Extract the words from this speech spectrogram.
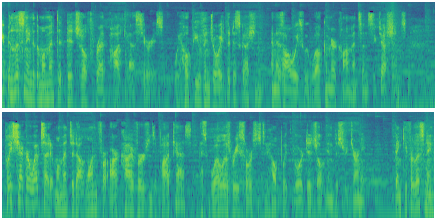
You've been listening to the Momenta Digital Thread podcast series. We hope you've enjoyed the discussion, and as always, we welcome your comments and suggestions. Please check our website at momenta.one for archive versions of podcasts, as well as resources to help with your digital industry journey. Thank you for listening.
